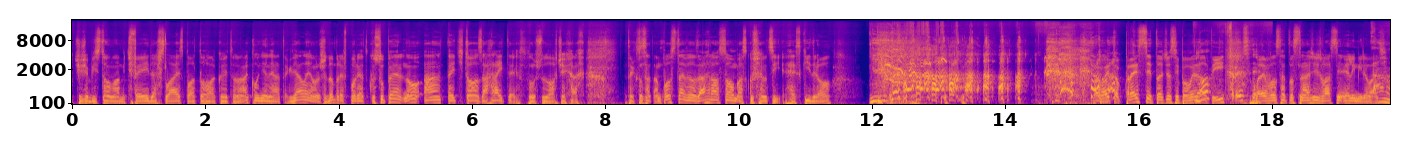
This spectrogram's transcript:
čiže by z toho mal byť fade a slice podľa toho, ako je to naklonené a tak ďalej. On, že dobre, v poriadku, super, no a teď to zahrajte. Som študoval v Čechách. Tak som sa tam postavil, zahral som a skúšajúci hezký draw. Lebo je to presne to, čo si povedal No, ty, presne. lebo sa to snažíš vlastne eliminovať. Áno.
